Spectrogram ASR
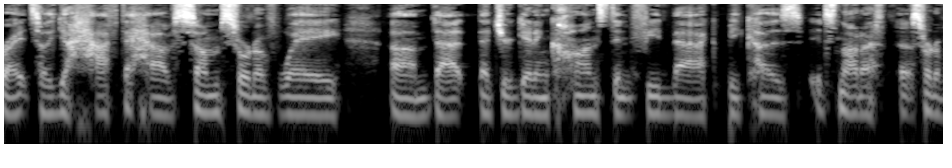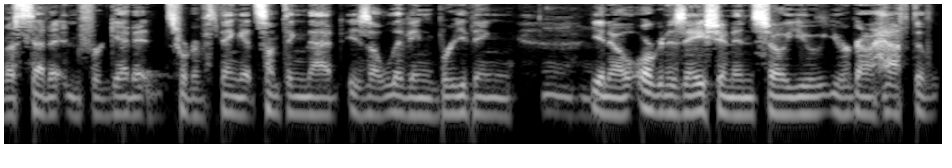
right? So you have to have some sort of way um, that that you're getting constant feedback because it's not a, a, sort of a set it and forget it sort of thing. It's something that is a living, breathing, mm-hmm. you know, organization, and so you you're going to have to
